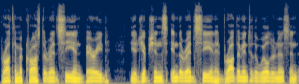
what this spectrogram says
brought them across the Red Sea and buried the Egyptians in the Red Sea and had brought them into the wilderness and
